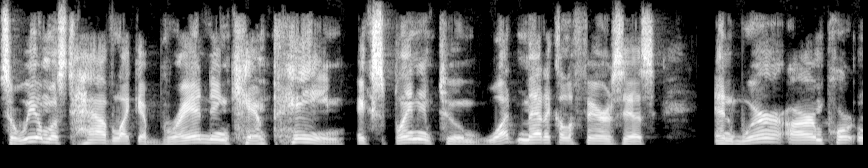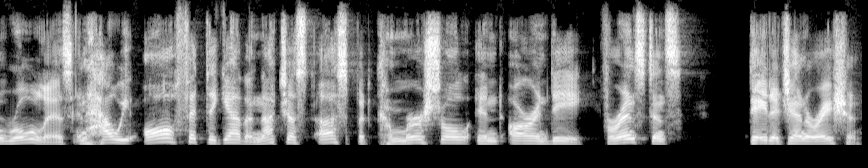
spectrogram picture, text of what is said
So, we almost have like a branding campaign explaining to them what medical affairs is and where our important role is and how we all fit together, not just us, but commercial and R&D. For instance, data generation.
